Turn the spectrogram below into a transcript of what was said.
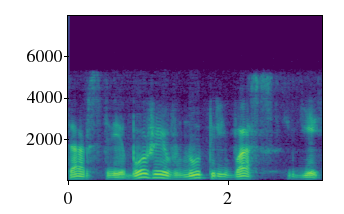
Царствие Божие внутри вас есть.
